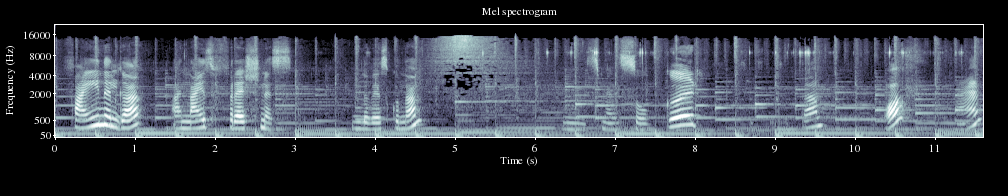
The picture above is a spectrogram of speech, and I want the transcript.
ఫైనల్గా ఆ నైస్ ఫ్రెష్నెస్ ఇందులో వేసుకుందాం. Smell so good off and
